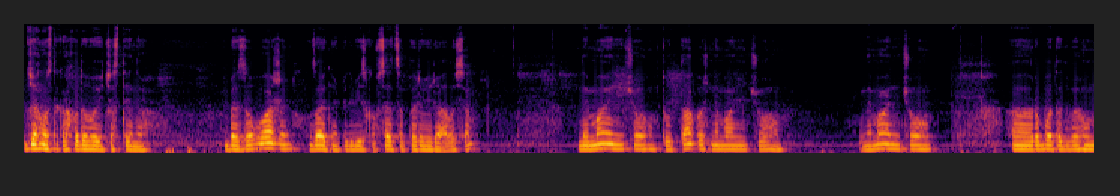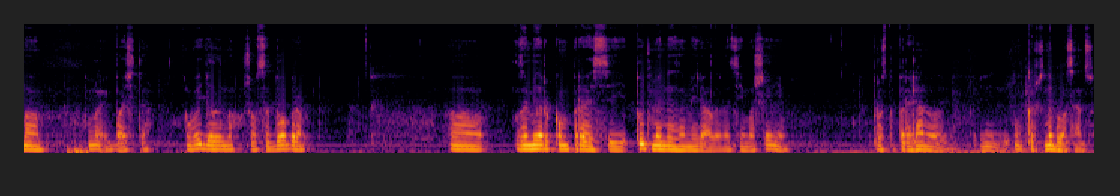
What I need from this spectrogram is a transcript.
Діагностика ходової частини без зауважень. Задня підвізка, все це перевірялося. Немає нічого. Тут також немає нічого. Немає нічого. Е, Робота двигуна, ну, як бачите, виділено, що все добре. Е, Замір компресії. Тут ми не заміряли на цій машині. Просто переглянули і ну, коротше, не було сенсу.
